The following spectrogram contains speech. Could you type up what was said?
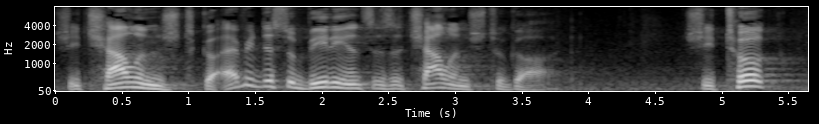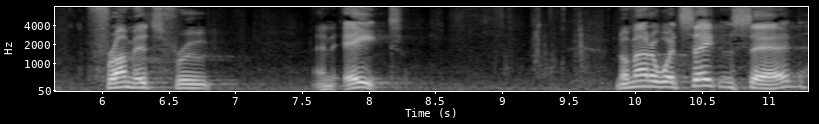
She challenged God. Every disobedience is a challenge to God. She took from its fruit and ate. No matter what Satan said,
